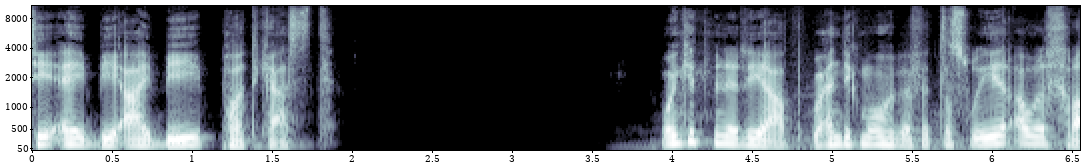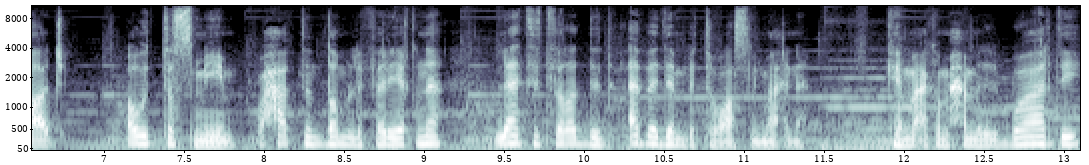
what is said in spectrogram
TABIB بودكاست وإن كنت من الرياض وعندك موهبة في التصوير أو الإخراج أو التصميم وحاب تنضم لفريقنا لا تتردد أبدا بالتواصل معنا. كان معكم محمد البواردي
